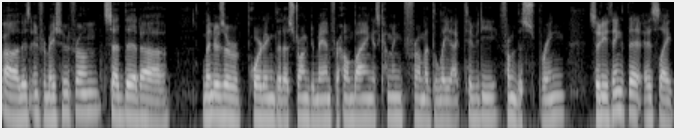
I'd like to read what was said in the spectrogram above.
uh, this information from said that uh, lenders are reporting that a strong demand for home buying is coming from a delayed activity from the spring. So do you think that it's like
